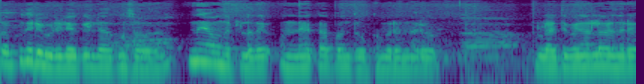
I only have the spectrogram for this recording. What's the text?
പുതിയൊരു വീഡിയോയിലേക്ക് എല്ലാവർക്കും സ്വാഗതം. ഇന്ന് ഞാൻ വന്നിട്ടുള്ളത് ഒന്നേക്കാപ്പം തൂക്കം വരുന്നൊരു തൊള്ളായിരത്തി പതിനാറിൽ വരുന്നൊരു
